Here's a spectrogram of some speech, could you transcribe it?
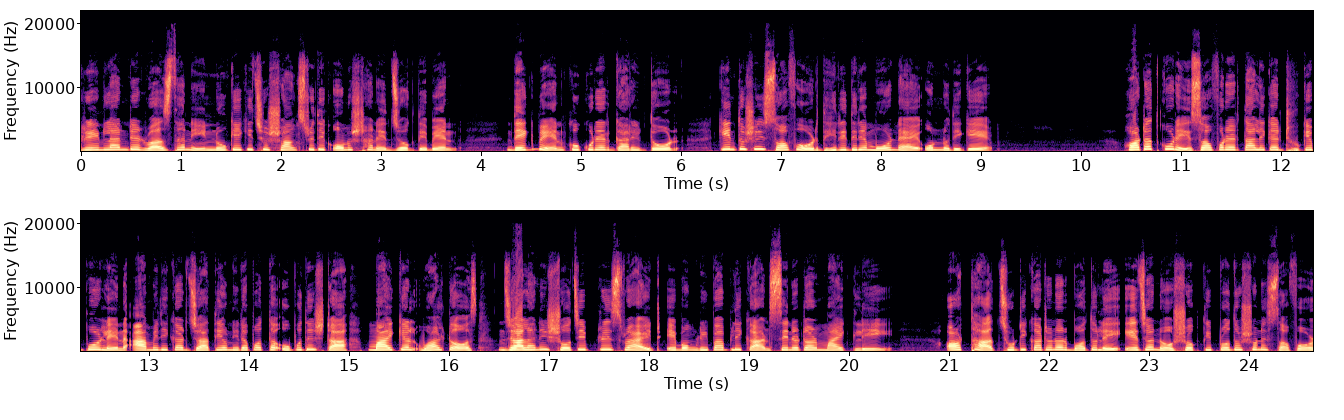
গ্রিনল্যান্ডের রাজধানী নুকে কিছু সাংস্কৃতিক অনুষ্ঠানে যোগ দেবেন। দেখবেন কুকুরের গাড়ির দৌড়, কিন্তু সেই সফর ধীরে ধীরে মোড় নেয় অন্যদিকে। হঠাৎ করে সফরের তালিকায় ঢুকে পড়লেন আমেরিকার জাতীয় নিরাপত্তা উপদেষ্টা মাইকেল ওয়াল্টস, জ্বালানি সচিব ক্রিস রাইট এবং রিপাবলিকান সিনেটর মাইক লি। অর্থাৎ ছুটি কাটানোর বদলে এ যেন শক্তি প্রদর্শনের সফর।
